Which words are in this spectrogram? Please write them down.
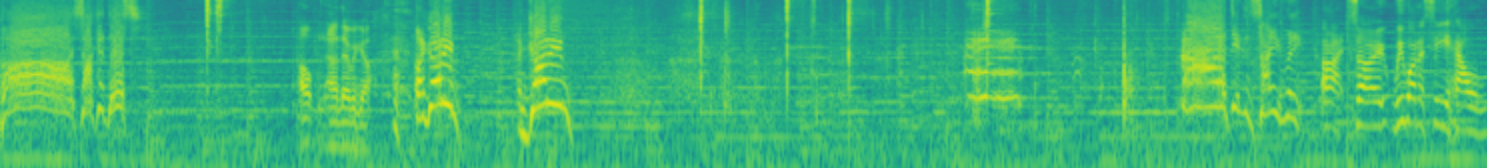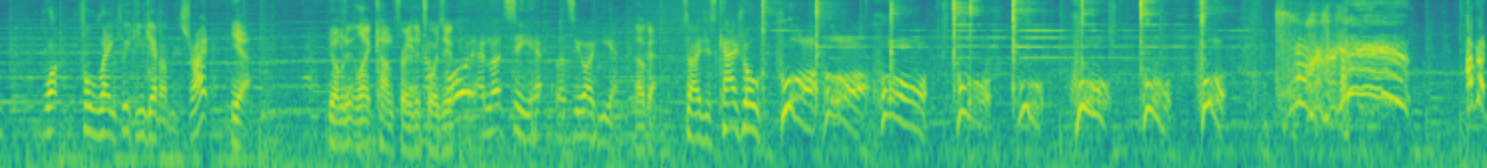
ah, I suck at this. Oh, uh, there we go. I got him. I got him. Ah, it didn't save me. All right, so we want to see how, what full length we can get on this, right? Yeah. You want me to like come further Come towards you? And let's see, let's see what I can get. Okay. So just casual. I've got,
